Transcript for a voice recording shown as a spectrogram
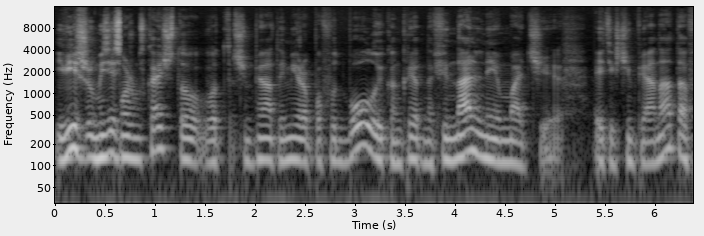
и видишь, мы здесь можем сказать, что вот чемпионаты мира по футболу и конкретно финальные матчи этих чемпионатов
